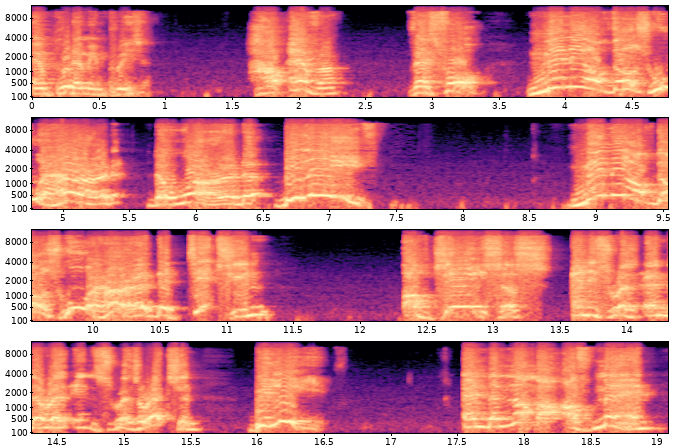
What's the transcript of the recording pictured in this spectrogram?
and put them in prison. However, verse 4, many of those who heard the word believe. Many of those who heard the teaching of Jesus and his, and the, his resurrection believe. And the number of men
